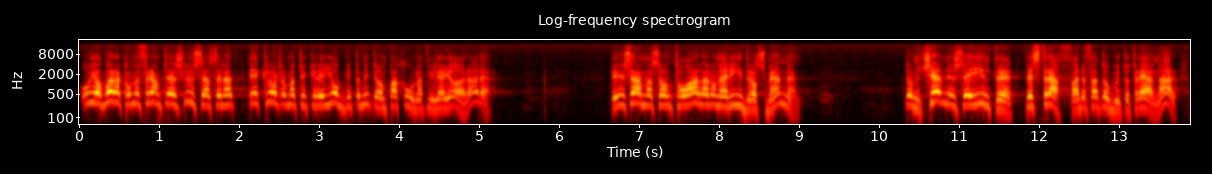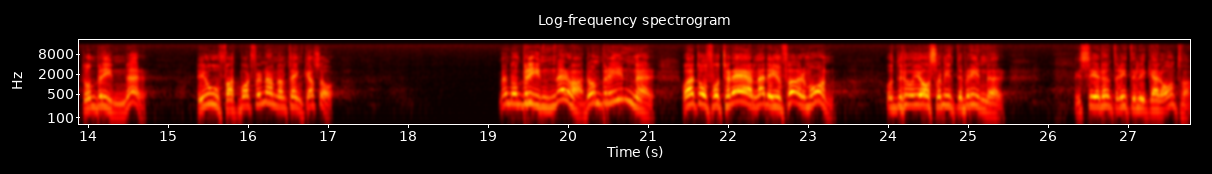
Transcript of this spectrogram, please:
Och jag bara kommer fram till den slutsatsen att det är klart att man tycker det är jobbigt om inte har en passion att vilja göra det. Det är ju samma som ta alla de här idrottsmännen. De känner sig inte bestraffade för att de går ut och tränar. De brinner. Det är ofattbart för en annan att tänka så. Men de brinner, va? de brinner. Och att då få träna det är ju en förmån. Och du och jag som inte brinner, vi ser det inte riktigt likadant. va?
